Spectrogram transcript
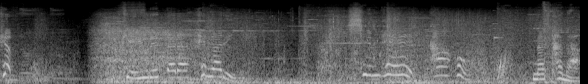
흡 계율에 따라 행하리. 심해의 가호. 나타나.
